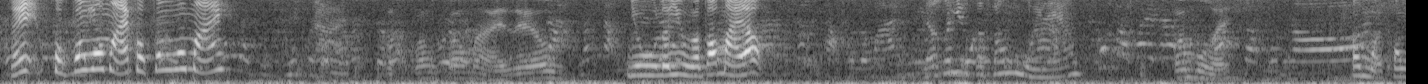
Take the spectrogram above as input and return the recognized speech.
เฮ้ยปกป้องเป้าหมายปกป้องเป้าหมายตาย ปกป้องเป้าหมายเร็วอยู่เราอยู่กับเป้าหมายแล้วแล้วก็อยู่กับป้าหมวยแล้วป้าหมวยเป้าหมายป้อง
